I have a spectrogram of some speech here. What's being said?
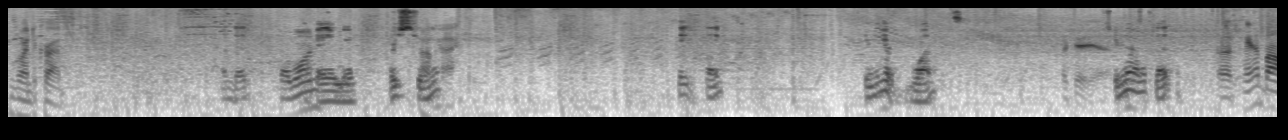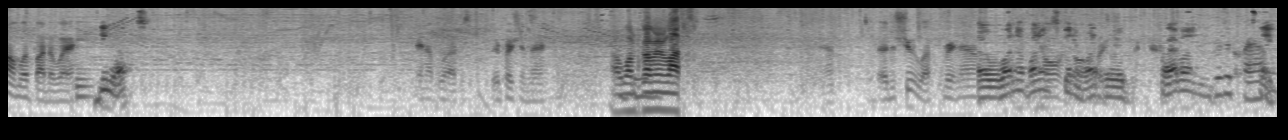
I'm going to crab. One dead. Got one. Okay, there we go. Where's Stringer? Okay. Tank, tank. Stringer got one. Okay, yeah. Stringer almost dead. Uh, paint a bomb left, by the way. He left. Paint up left. They're pushing there. Uh, one coming left. Yeah. Uh, just shoot left right now. Uh, one, one on Oh, spinner. no, One push. uh, crab on There's a crab. snake.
